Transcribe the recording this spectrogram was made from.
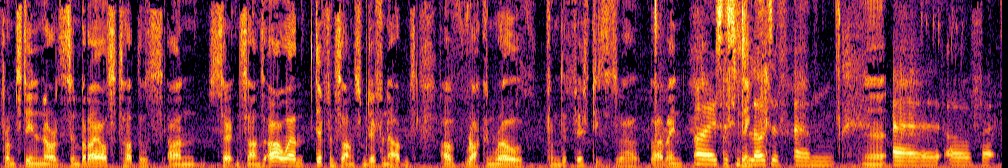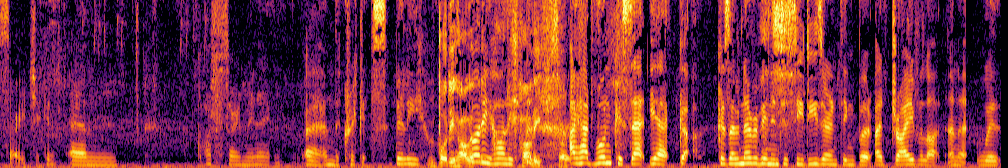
from Stina Nordenstam, but I also thought there was on certain songs. Oh well, different songs from different albums of rock and roll from the fifties as well. I mean, Oh, I was listening think- to loads of um, yeah, uh, of uh, sorry chicken. Um, God, sorry, my name. Uh, and the crickets, Billy. Buddy Holly. Buddy Holly. Holly. Sorry. I had one cassette, yeah, because I've never been into CDs or anything, but I drive a lot, and it, with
